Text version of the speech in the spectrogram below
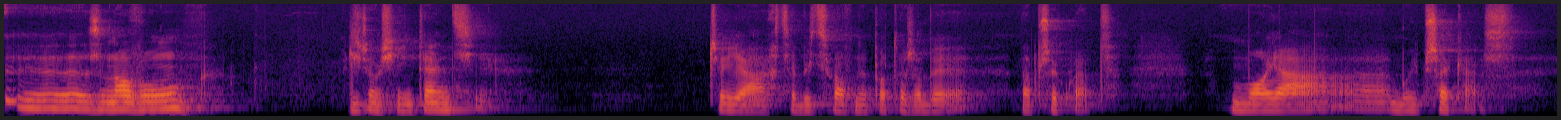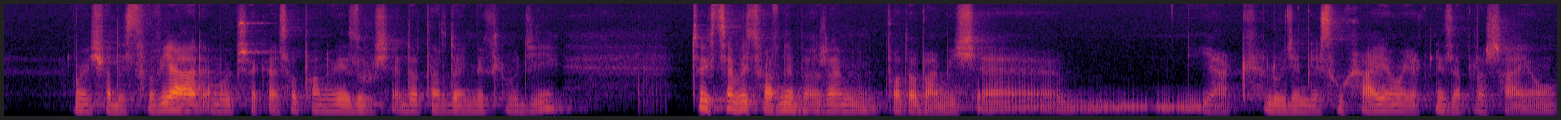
yy, znowu liczą się intencje. Czy ja chcę być sławny po to, żeby na przykład moja, mój przekaz, moje świadectwo wiary, mój przekaz o Panu Jezusie dotarł do innych ludzi. Czy chcę być sławny Bożem? Podoba mi się, jak ludzie mnie słuchają, jak mnie zapraszają,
